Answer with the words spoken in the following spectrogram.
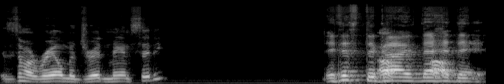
Is it talking about Real Madrid, Man City? Is this the Oh, guy that oh. had the?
